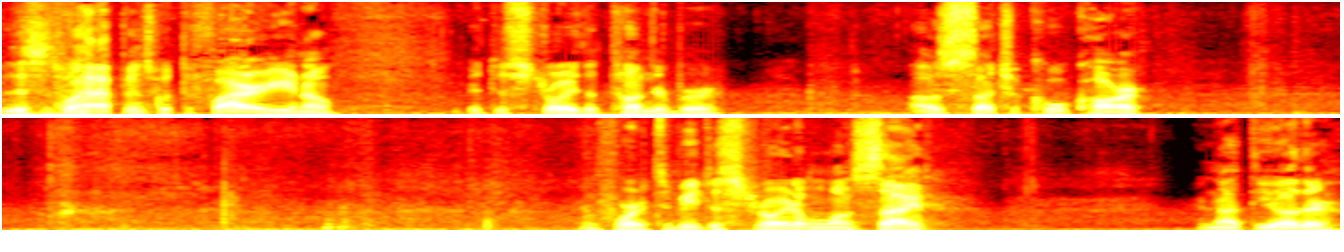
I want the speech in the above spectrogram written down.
This is what happens with the fire, you know? It destroyed the Thunderbird. That was such a cool car. And for it to be destroyed on one side and not the other.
